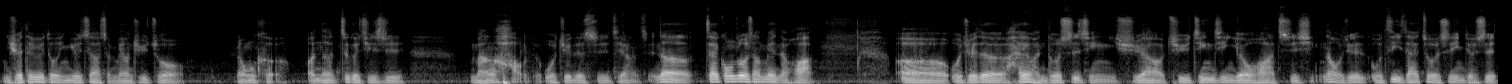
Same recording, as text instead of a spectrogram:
你学的越多，你越知道怎么样去做融合。哦，那这个其实蛮好的，我觉得是这样子。那在工作上面的话，呃，我觉得还有很多事情需要去精进、优化、执行。那我觉得我自己在做的事情就是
